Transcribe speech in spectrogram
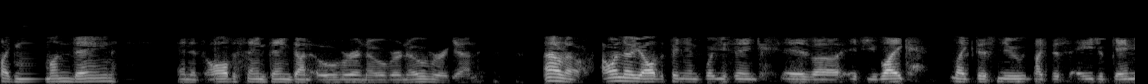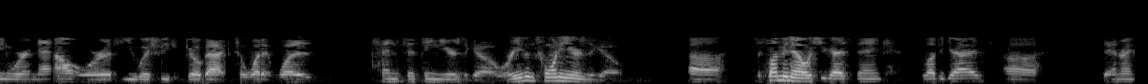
like mundane and it's all the same thing done over and over and over again. I don't know. I want to know y'all's opinions. What you think is, uh, if you like like this new like this age of gaming we're in now, or if you wish we could go back to what it was 10, 15 years ago, or even 20 years ago. Uh, just let me know what you guys think. Love you guys. Uh, Dan.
